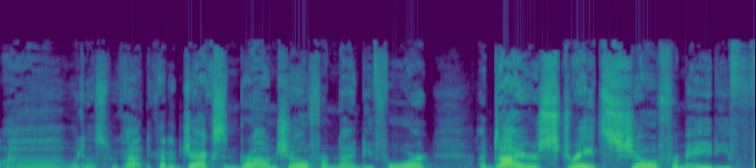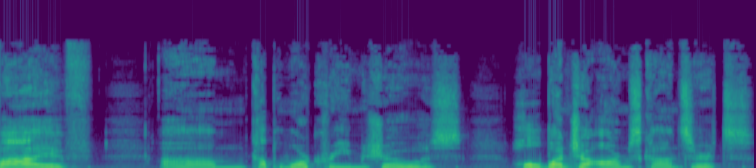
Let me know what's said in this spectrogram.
Uh, what else we got? Got a Jackson Browne show from 94, a Dire Straits show from 85, um, a couple more Cream shows, whole bunch of Arms concerts,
